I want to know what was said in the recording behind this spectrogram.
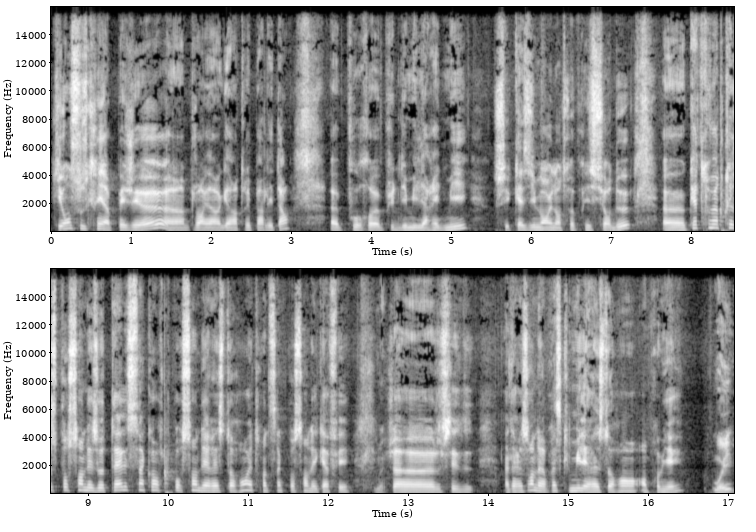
qui ont souscrit un PGE, un plan garanti par l'État, euh, pour euh, plus de 10 milliards et demi. C'est quasiment une entreprise sur deux. Euh, 93% des hôtels, 50% des restaurants et 35% des cafés. C'est intéressant, on a presque mis les restaurants en premier. Oui,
